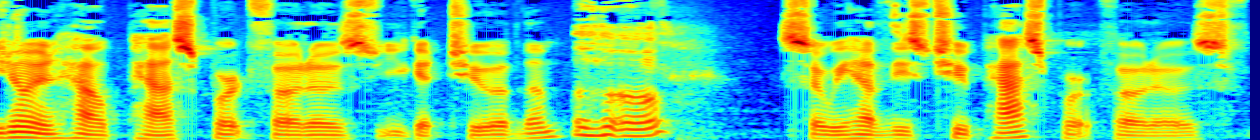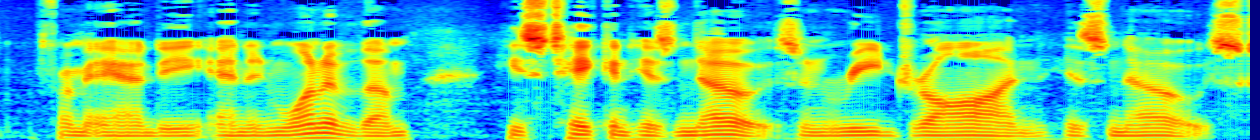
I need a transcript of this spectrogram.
you know, in how passport photos, you get two of them? hmm So we have these two passport photos from Andy, and in one of them, he's taken his nose and redrawn his nose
